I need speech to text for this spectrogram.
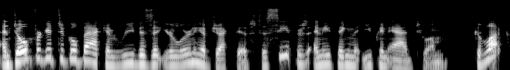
And don't forget to go back and revisit your learning objectives to see if there's anything that you can add to them. Good luck!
